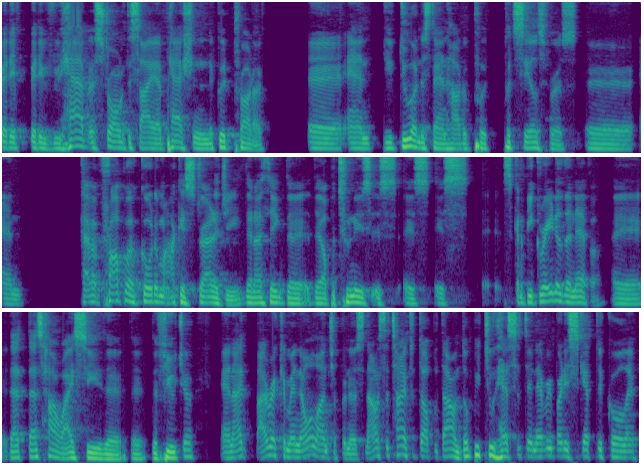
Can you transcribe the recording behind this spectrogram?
but if but if you have a strong desire, passion, and a good product, uh, and you do understand how to put put sales first uh, and have a proper go to market strategy, then I think the the opportunities is is is is going to be greater than ever. Uh, that that's how I see the, the the future. And I, I recommend all entrepreneurs now is the time to double down. Don't be too hesitant. Everybody's skeptical. And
